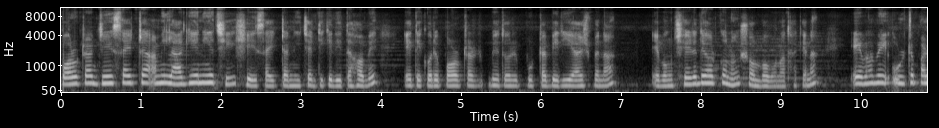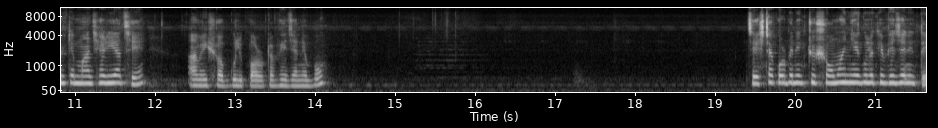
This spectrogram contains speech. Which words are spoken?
পরোটার যে সাইডটা আমি লাগিয়ে নিয়েছি, সেই সাইডটা নিচের দিকে দিতে হবে। এতে করে পরোটার ভেতরের পুরটা বেরিয়ে আসবে না এবং ছেড়ে দেওয়ার কোনো সম্ভাবনা থাকে না। এভাবেই উল্টে পাল্টে মাঝারি আছে, আমি সবগুলি পরোটা ভেজে নেব। চেষ্টা করবেন একটু সময় নিয়ে এগুলোকে ভেজে নিতে,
